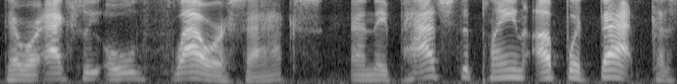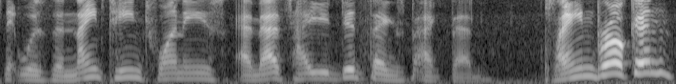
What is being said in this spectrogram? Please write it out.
that were actually old flour sacks, and they patched the plane up with that because it was the 1920s, and that's how you did things back then. Plane broken?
